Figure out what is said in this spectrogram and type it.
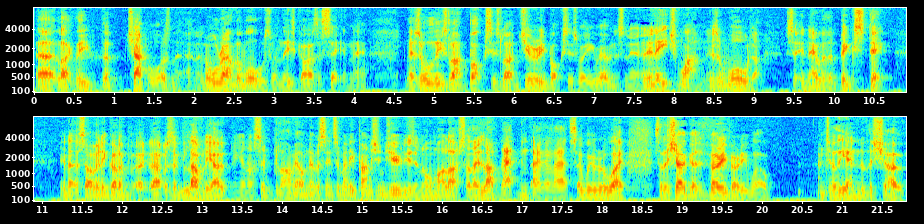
uh, like the, the chapel, wasn't it? And all round the walls, when these guys are sitting there, there's all these like boxes, like jury boxes where you give evidence in it, and in each one is a warder sitting there with a big stick, You know, so I mean, it got a uh, that was a lovely opening, and I said, "Blimey, I've never seen so many Punch and Judies in all my life." So they loved that, didn't they, the lads? So we were away. So the show goes very, very well until the end of the show,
